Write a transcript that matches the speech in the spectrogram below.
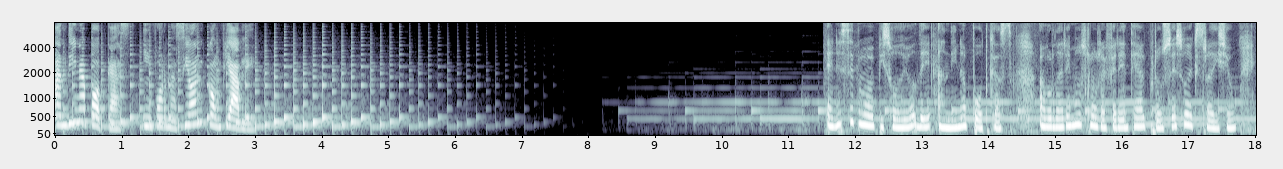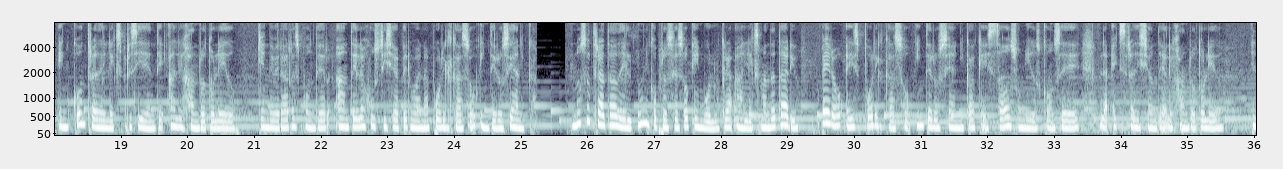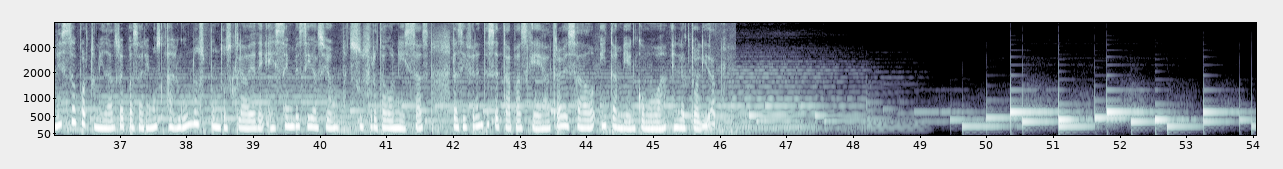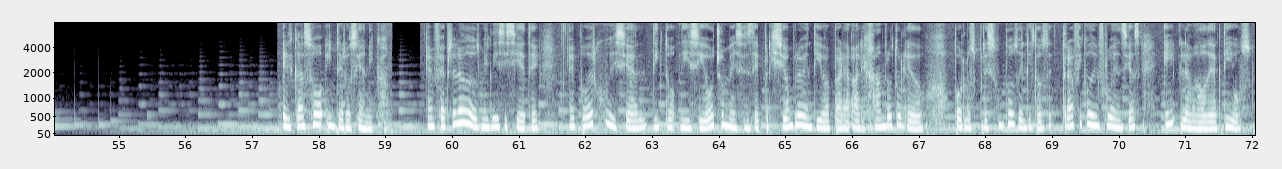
Andina Podcast, información confiable. En este nuevo episodio de Andina Podcast abordaremos lo referente al proceso de extradición en contra del expresidente Alejandro Toledo, quien deberá responder ante la justicia peruana por el caso Interoceánica. No se trata del único proceso que involucra al exmandatario, pero es por el caso Interoceánica que Estados Unidos concede la extradición de Alejandro Toledo. En esta oportunidad repasaremos algunos puntos clave de esta investigación, sus protagonistas, las diferentes etapas que ha atravesado y también cómo va en la actualidad. El caso Interoceánica. En febrero de 2017, el Poder Judicial dictó 18 meses de prisión preventiva para Alejandro Toledo por los presuntos delitos de tráfico de influencias y lavado de activos,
